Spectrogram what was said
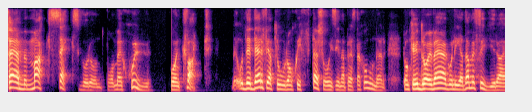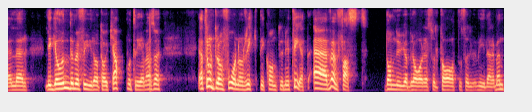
fem, max sex går runt på, men sju på en kvart. Och det är därför jag tror de skiftar så i sina prestationer. De kan ju dra iväg och leda med fyra eller ligga under med fyra och ta ikapp på tre. Alltså, jag tror inte de får någon riktig kontinuitet, även fast de nu gör bra resultat och så vidare. Men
